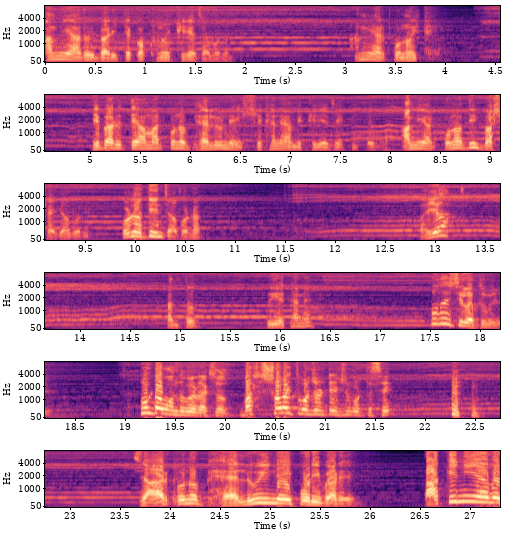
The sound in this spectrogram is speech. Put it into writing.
আমি আর ওই বাড়িতে কখনোই ফিরে যাব না। আমি আর কোনোই যে বাড়িতে আমার কোনো ভ্যালু নেই সেখানে আমি ফিরে যাই কি করব? আমি আর কোনোদিন বাসায় যাব না কোনোদিন যাব না। ভাইয়া? শান্ত তুই এখানে? কোথায় ছিলা তুমি? ফোনটা বন্ধ করে রাখছো বাসার সবাই তোমার জন্য টেনশন করতেছে। যার কোনো ভ্যালুই নেই পরিবারে তাকে নিয়ে আবার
